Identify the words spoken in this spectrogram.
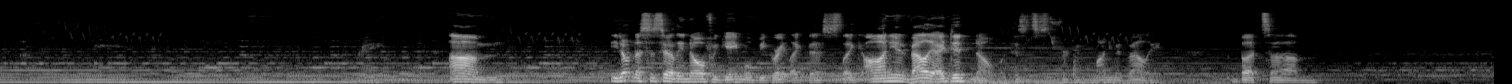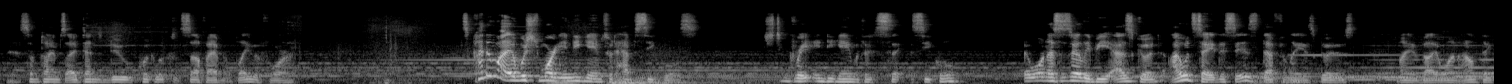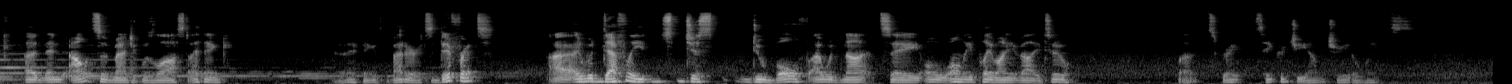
Um, you don't necessarily know if a game will be great like this. Like Monument Valley, I did know because it's freaking Monument Valley but um, sometimes I tend to do quick looks at stuff I haven't played before. It's kind of why I wish more indie games would have sequels. Just a great indie game with a se sequel. It won't necessarily be as good. I would say this is definitely as good as Monument Valley 1. I don't think an ounce of magic was lost. I think I think it's better. It's different. I, I would definitely just do both. I would not say, oh, only play Monument Valley 2. But it's great. Sacred geometry awaits.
